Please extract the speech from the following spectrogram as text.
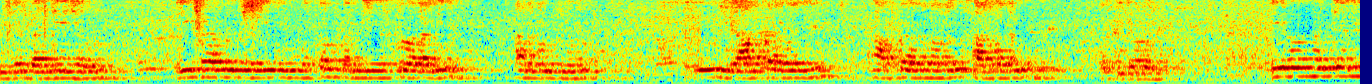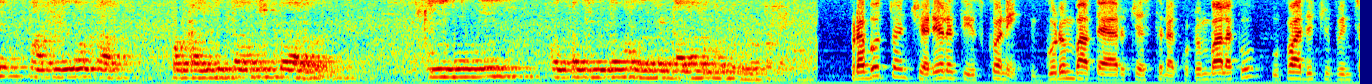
ఇంకా పని చేశాము ఈ కాలం మొత్తం పని చేసుకోవాలని అనుకుంటున్నాను. ఈ వ్యాపారాన్ని వ్యాపారాలు సాగాలి పెట్టుకోవాలి ఈ రోజు వచ్చి మాకు ఏదో ఒక ఒక కల్పిద్దామని చెప్పారు. ఈ నుంచి కొత్త జీవితం మొదలు పెట్టాలనుకుంటున్నాను ప్రభుత్వం చర్యలు తీసుకొని గుడుంబా తయారు చేస్తున్న కుటుంబాలకు ఉపాధి చూపించాలి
